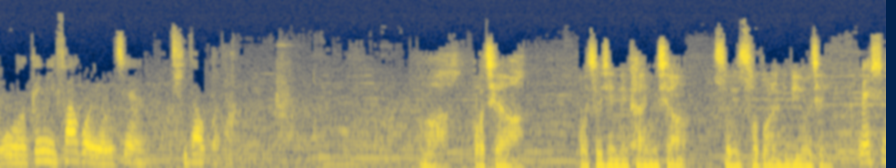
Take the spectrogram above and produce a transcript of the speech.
我给你发过邮件，提到过他。啊，抱歉啊，我最近没看邮箱，所以错过了你的邮件。没事。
